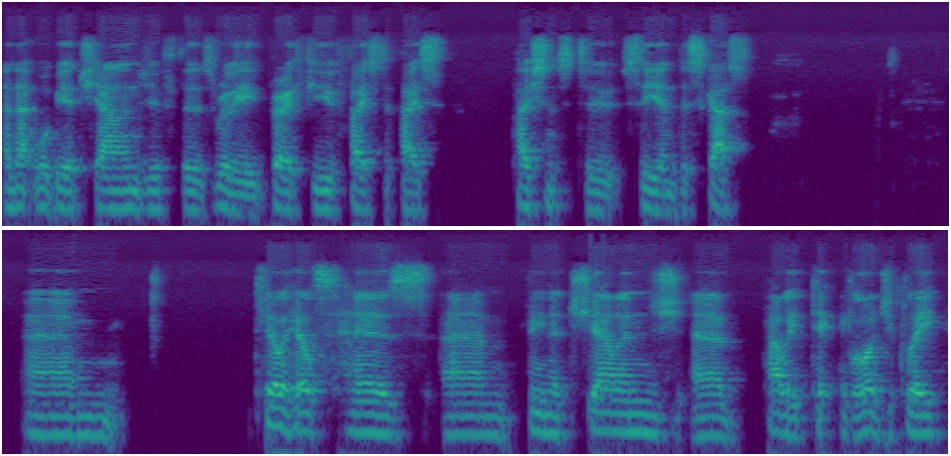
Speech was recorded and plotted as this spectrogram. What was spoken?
and that will be a challenge if there's really very few face-to-face patients to see and discuss. Um, telehealth has um, been a challenge, uh, partly technologically.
